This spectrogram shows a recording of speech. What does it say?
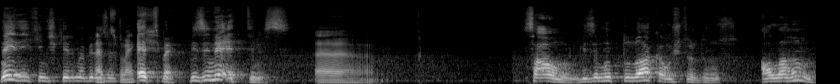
Neydi ikinci kelime biraz Etmek. önce? Etmek. Bizi ne ettiniz? Ee, Sağ olun. Bizi mutluluğa kavuşturdunuz. Allah'ım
